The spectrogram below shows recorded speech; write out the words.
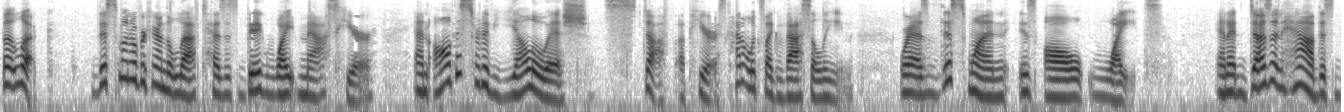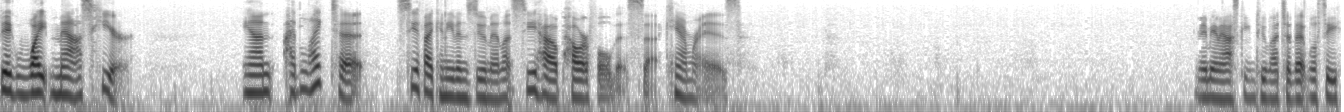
But look, this one over here on the left has this big white mass here and all this sort of yellowish stuff up here. It kind of looks like Vaseline, whereas this one is all white and it doesn't have this big white mass here. And I'd like to see if I can even zoom in. Let's see how powerful this uh, camera is. Maybe I'm asking too much of it. We'll see.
